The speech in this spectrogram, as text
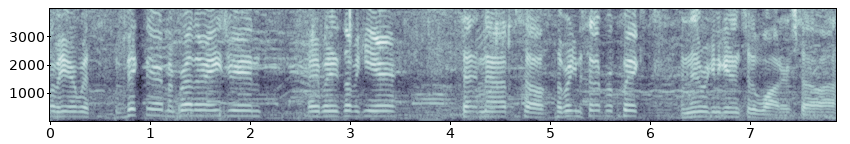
Over here with Victor, my brother, Adrian, everybody's over here setting up. So we're gonna set up real quick and then we're gonna get into the water. So uh,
